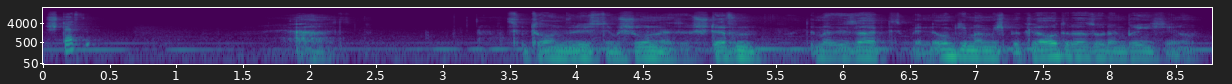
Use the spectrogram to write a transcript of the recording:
Steffen? Ja, zutrauen würde ich es dem schon. Also Steffen hat immer gesagt, wenn irgendjemand mich beklaut oder so, dann bringe ich den um.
